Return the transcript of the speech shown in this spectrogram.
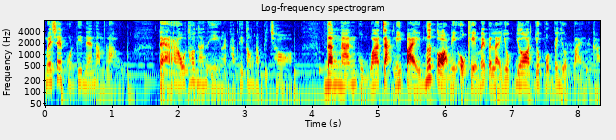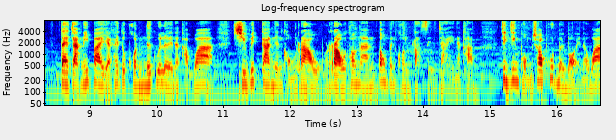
ไม่ใช่คนที่แนะนำเรา แต่เราเท่านั้นเองแหละครับที่ต้องรับผิดชอบ ดังนั้นผมว่าจากนี้ไปเมื่อก่อนนี้โอเค ไม่เป็นไรยกยอด ยกผลประโยชน์ไปนะครับแต่จากนี้ไปอยากให้ทุกคนนึกไว้เลยนะครับว่าชีวิตการเงินของเรา เราเท่านั้นต้องเป็นคนตัดสินใจนะครับจริง ๆ ผมชอบพูดบ่อยๆนะว่า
